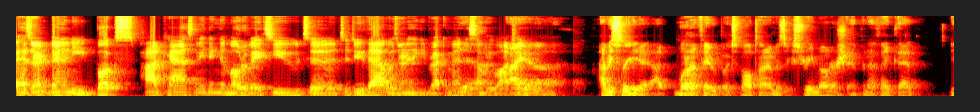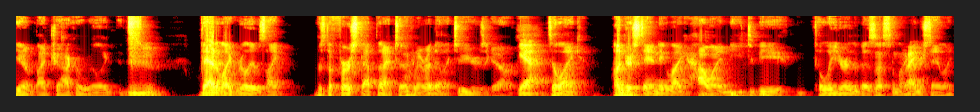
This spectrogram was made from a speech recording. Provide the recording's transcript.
has there been any books, podcasts, anything that motivates you to to do that? Was there anything you'd recommend to somebody watching? I, uh, obviously, uh, one of my favorite books of all time is Extreme Ownership, and I think that you know by Jocko Willink, it's, Mhm. that like really was like was the first step that I took, and I read that like two years ago Yeah. to like understanding like how I need to be the leader in the business, and like Right. understand like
